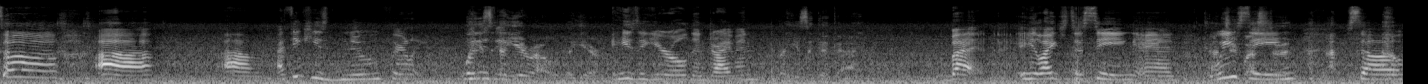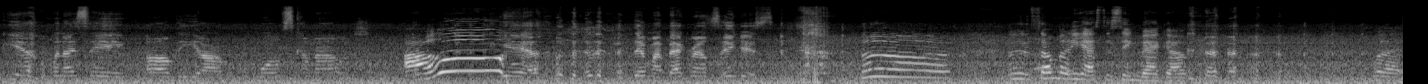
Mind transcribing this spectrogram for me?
So, uh, um, I think he's new, fairly. What He's is a he? year old. A year. He's a year old and driving, But he's a good guy. But he likes to sing, and we Country sing. western. So, Yeah, when I sing, all the um, wolves come out. oh, Yeah, they're my background singers. ah. somebody has to sing back up. But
